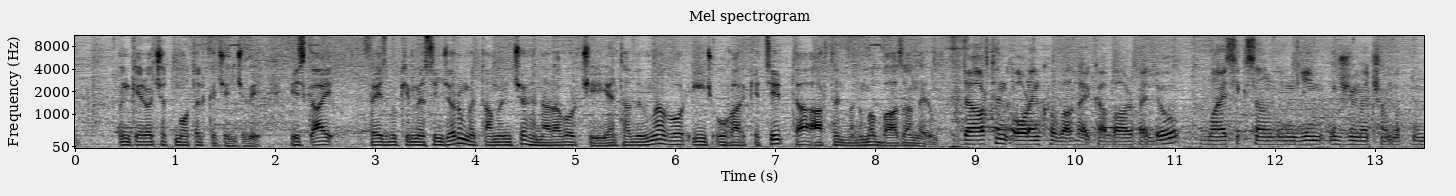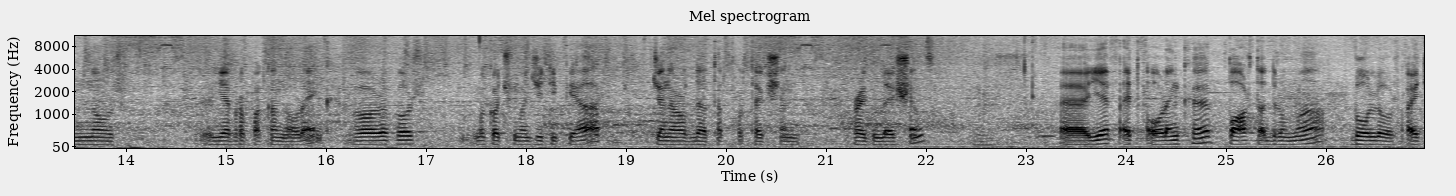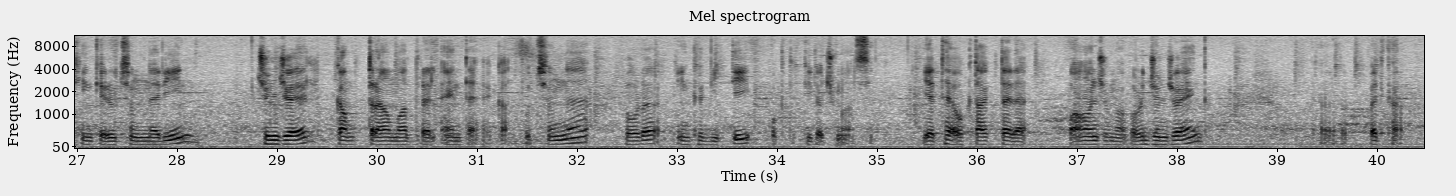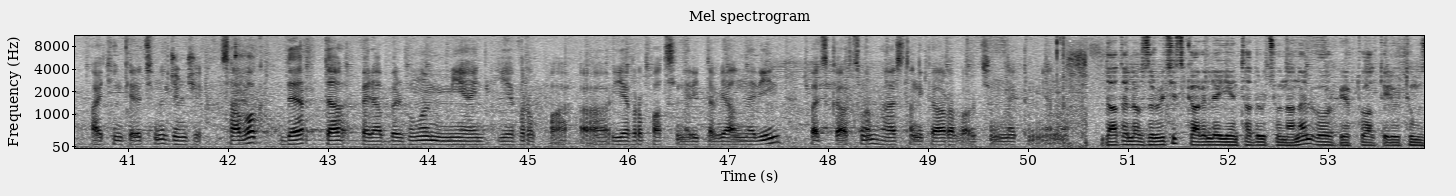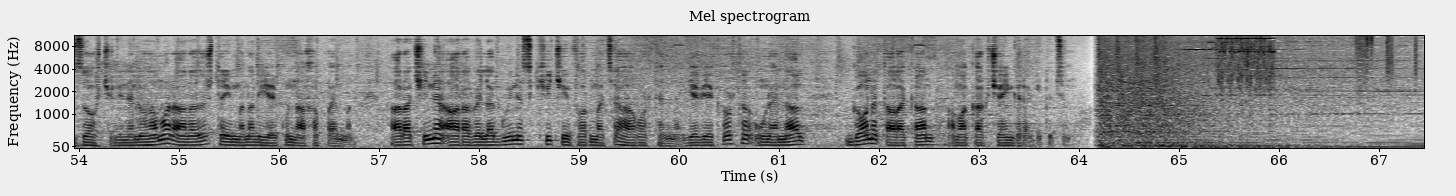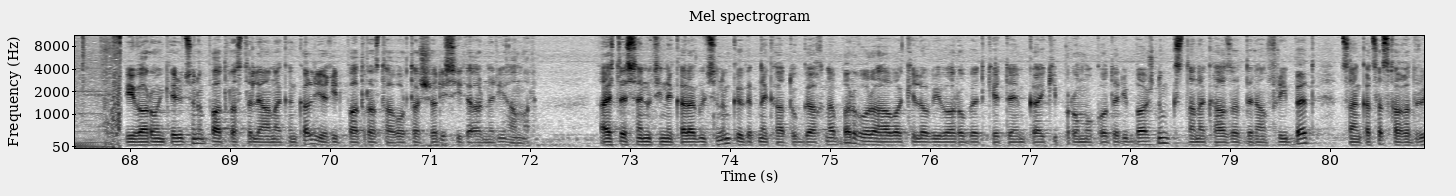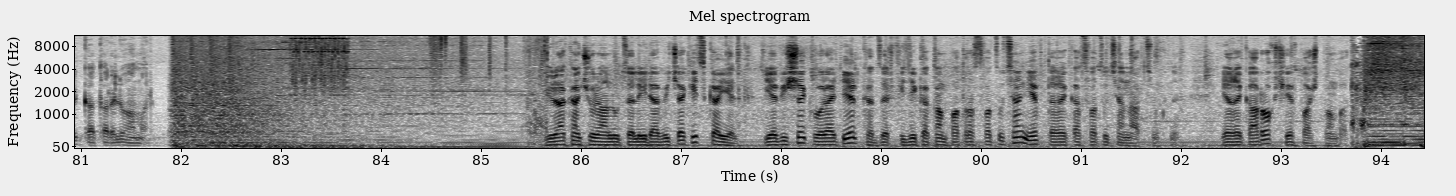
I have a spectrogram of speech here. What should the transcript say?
ընկերոջդ մոտ էլ կջնջվի։ Իսկ այ Facebook-ի Messenger-ում այդ ամեն ինչը հնարավոր չի։ Ենթադրվում է, որ ինչ ուղարկեցի, դա արդեն մնում է բազաներում։ Դա արդեն օրենքով է ղեկավարվելու։ Մայիսի 25-ին ուժի մեջ է մտնում նոր եվրոպական օրենք, որը որ կոչվում է GDPR, General Data Protection Regulations, եւ այդ օրենքը պարտադրում է բոլոր IT ընկերություններին ջնջել կամ տրամադրել այն տեղեկատվությունը, որը ինքը գիտի օգտատիրոջ մասին։ Եթե օգտատերը պահանջում է, որ ջնջենք, պետք է IT ընկերությունը ջնջի։ Ցավոք դեռ դա վերաբերվում է միայն Եվրոպա, եվրոպացիների տվյալներին, բայց կարծում եմ Հայաստանի կառավարությունն է կմիանա։ Դատելով զրույցից կարելի է ենթադրություն անել, որ վիրտուալ տիրույթում զոհ չլինելու համար անհրաժեշտ է իմանալ երկու նախապայման։ Առաջինը առավելագույնս քիչ ինֆորմացիա հաղորդելն է, եւ երկրորդը ունենալ գոնե տարական համակարգչային գրագիտություն։ Վիվարո ընկերությունը պատրաստել է անակնկալ եղիր պատրաստ հաղորդաշարի սիրահարների համար։ Այս տեսանյութի նկարագրությունում կգտնեք հատուկ գաղտնաբար, որը հավաքելով vivarobet.am կայքի պրոմո կոդերի բաժնում կստանաք 1000 դրամ free bet ցանկացած խաղադրույք կատարելու համար։ Յուրաքանչյուր անլուծելի իրավիճակից կա ելք, եւ հիշեք, որ այդ ելքը ձեր ֆիզիկական պատրաստվածության եւ տեղեկացվածության արդյունքն է։ Եղեք առողջ եւ պաշտպանված։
